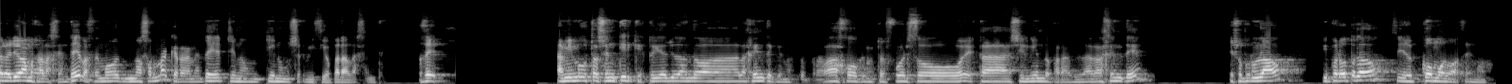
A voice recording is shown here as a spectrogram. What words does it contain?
pero ayudamos a la gente, lo hacemos de una forma que realmente tiene un, tiene un servicio para la gente. Entonces, a mí me gusta sentir que estoy ayudando a la gente, que nuestro trabajo, que nuestro esfuerzo está sirviendo para ayudar a la gente. Eso por un lado. Y por otro lado, el cómo lo hacemos.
